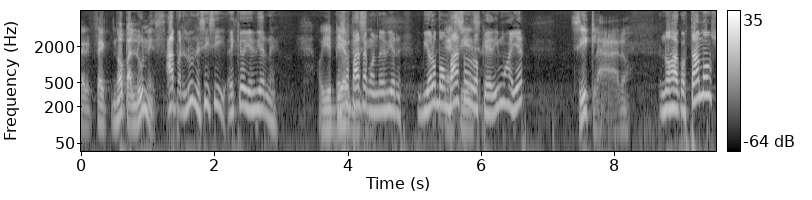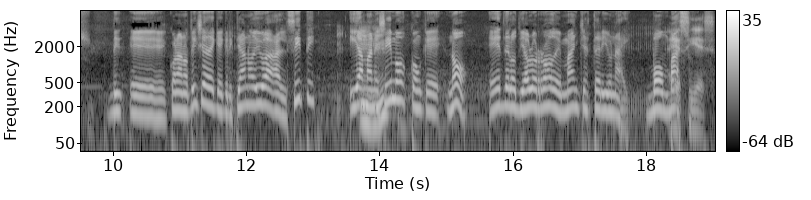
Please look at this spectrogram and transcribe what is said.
Perfecto. No, para el lunes. Ah, para el lunes, sí, sí. Es que hoy es viernes. Hoy es viernes. Eso pasa cuando es viernes. ¿Vio los bombazos, los que dimos ayer? Sí, claro. Nos acostamos eh, con la noticia de que Cristiano iba al City y amanecimos con que no, es de los Diablos Rojos de Manchester United. Bombazo. Así es.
